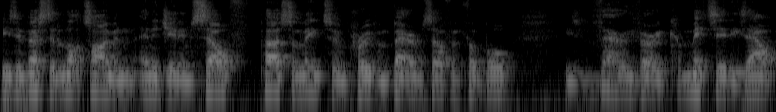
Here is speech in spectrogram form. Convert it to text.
He's invested a lot of time and energy in himself personally to improve and better himself in football. He's very very committed. He's out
